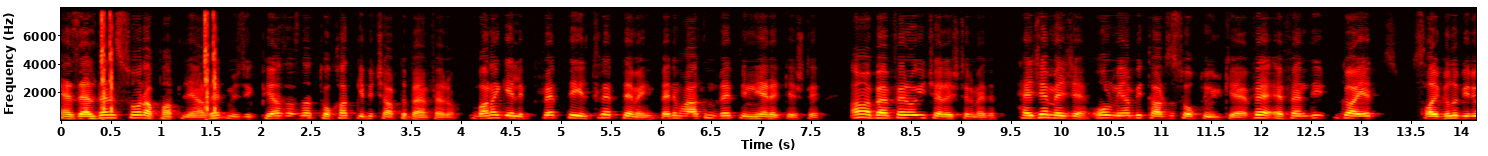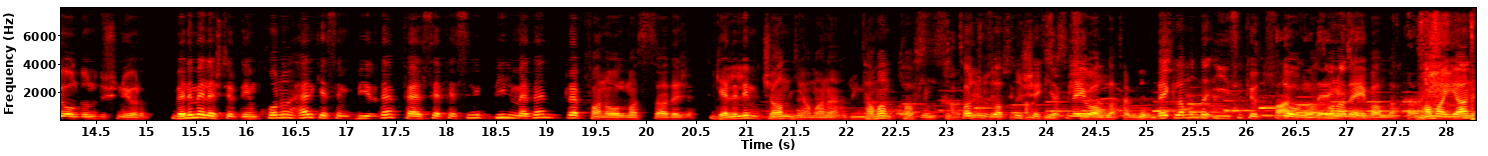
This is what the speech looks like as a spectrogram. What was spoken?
ezelden sonra patlayan rap müzik piyasasına tokat gibi çarptı Benfero. Bana gelip rap değil trap demeyin. Benim hayatım rap dinleyerek geçti. Ama ben Fero'yu hiç eleştirmedim. Hece mece olmayan bir tarzı soktu ülkeye ve efendi gayet saygılı biri olduğunu düşünüyorum. Benim eleştirdiğim konu herkesin birden felsefesini bilmeden rap fanı olması sadece. Gelelim Can Yaman'a. Tamam kaslısın, saç uzattın, şekilsin eyvallah. Reklamın da iyisi kötüsü de olmaz ona da eyvallah. Ama yani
